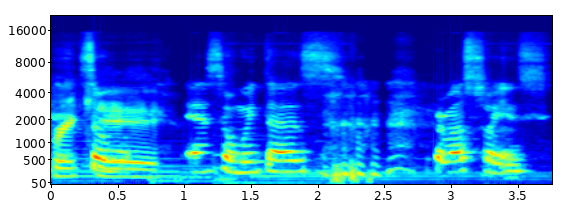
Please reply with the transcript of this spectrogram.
Porque. São- É, são muitas informações.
